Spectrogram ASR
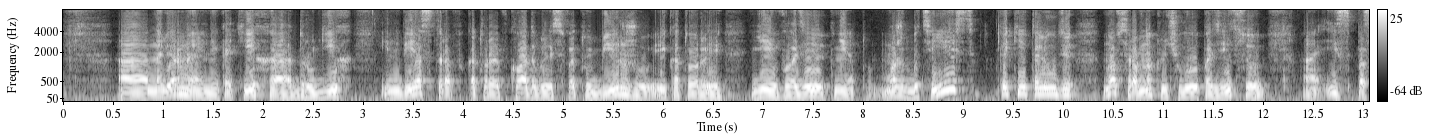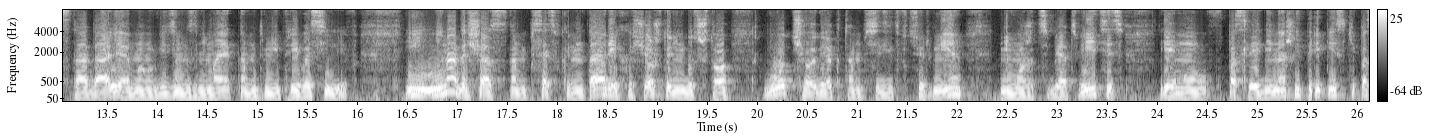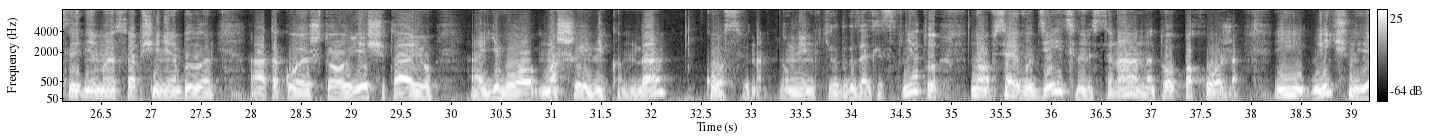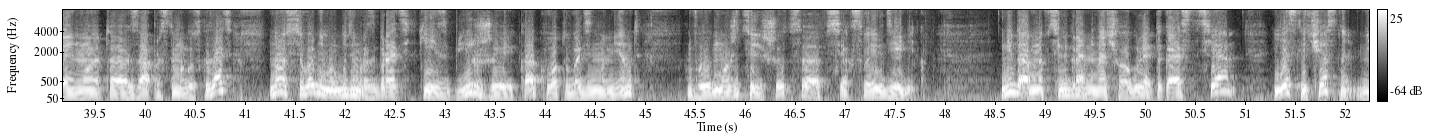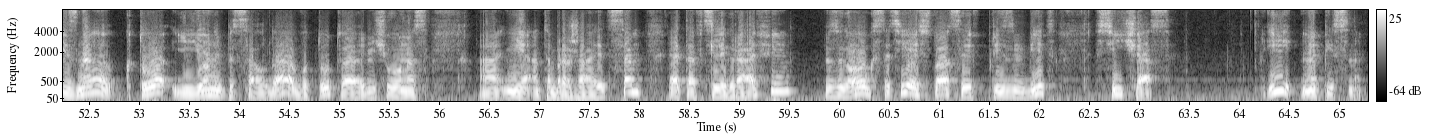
э, наверное, никаких э, других инвесторов, которые вкладывались в эту биржу и которые ей владеют, нету. Может быть и есть, какие-то люди, но все равно ключевую позицию а, из поста далее мы увидим занимает там Дмитрий Васильев. И не надо сейчас там писать в комментариях еще что-нибудь, что вот человек там сидит в тюрьме, не может себе ответить. Я ему в последней нашей переписке, последнее мое сообщение было а, такое, что я считаю а, его мошенником, да, косвенно. У меня никаких доказательств нету, но вся его деятельность, она на то похожа. И лично я ему это запросто могу сказать, но сегодня мы будем разбирать кейс биржи, как вот в один момент вы можете лишиться всех своих денег. Недавно в Телеграме начала гулять такая статья. Если честно, не знаю, кто ее написал. Да, вот тут а, ничего у нас а, не отображается. Это в Телеграфе. Заголовок статьи о ситуации в PrismBit сейчас. И написано.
